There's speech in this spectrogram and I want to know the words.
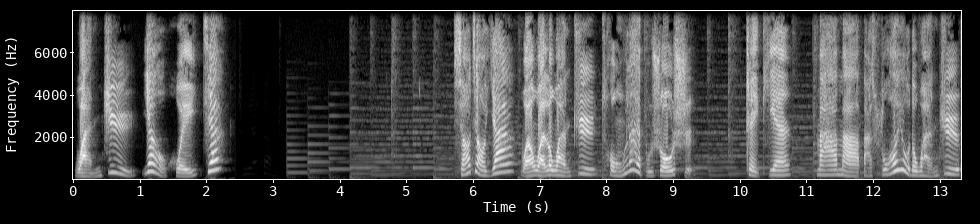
玩具要回家》。小脚丫玩完了玩具，从来不收拾。这天，妈妈把所有的玩具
